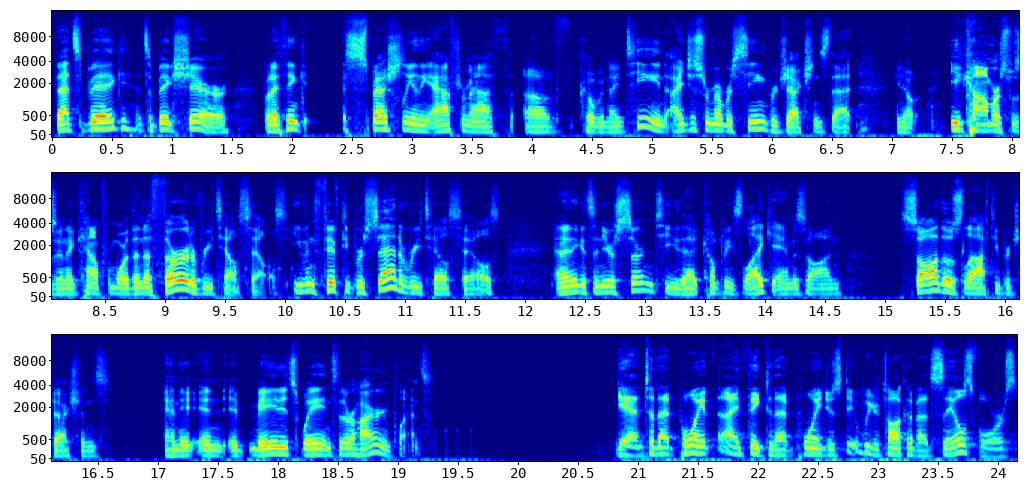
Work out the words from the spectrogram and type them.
That's big. It's a big share, but I think especially in the aftermath of COVID-19, I just remember seeing projections that you know e-commerce was going to account for more than a third of retail sales, even 50 percent of retail sales. And I think it's a near certainty that companies like Amazon saw those lofty projections and, they, and it made its way into their hiring plans. Yeah, and to that point, I think to that point, just we were talking about Salesforce.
